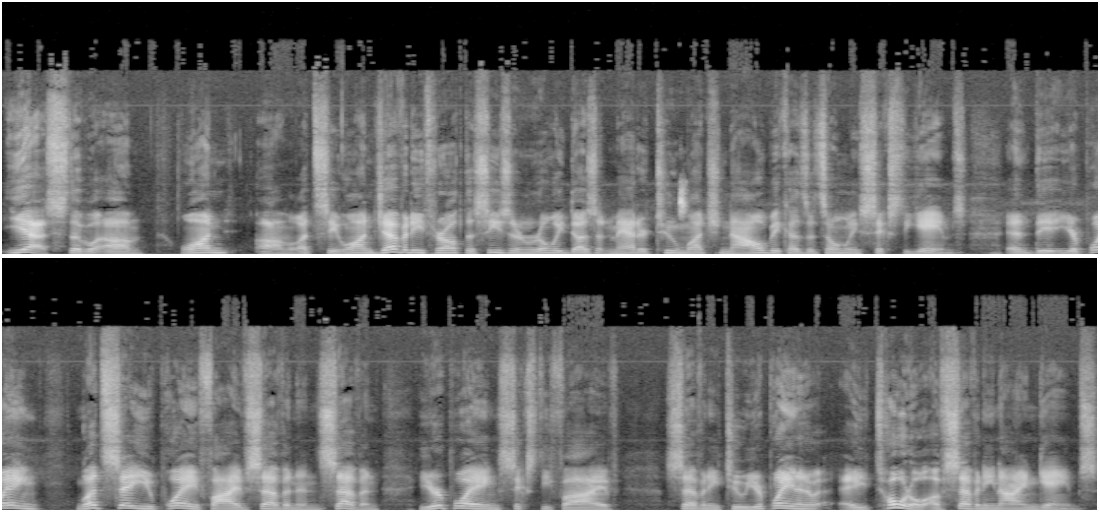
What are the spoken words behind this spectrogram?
Yes, the um, one um, let's see, longevity throughout the season really doesn't matter too much now because it's only 60 games. And the, you're playing, let's say you play 5, 7, and 7, you're playing 65, 72, you're playing a, a total of 79 games.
